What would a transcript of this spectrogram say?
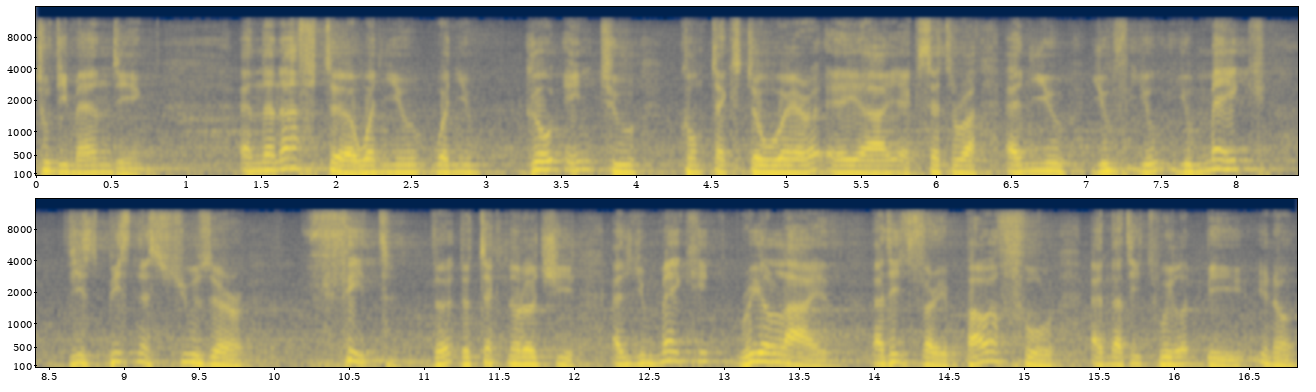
too demanding. And then after, when you, when you go into context-aware AI, etc., and you, you, you, you make this business user fit the, the technology and you make it realize that it's very powerful and that it will be, you know,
